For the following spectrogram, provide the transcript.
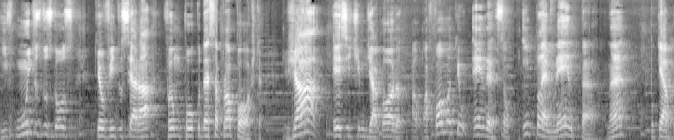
E muitos dos gols que eu vi do Ceará foi um pouco dessa proposta. Já esse time de agora, a, a forma que o Anderson implementa, né? Porque a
